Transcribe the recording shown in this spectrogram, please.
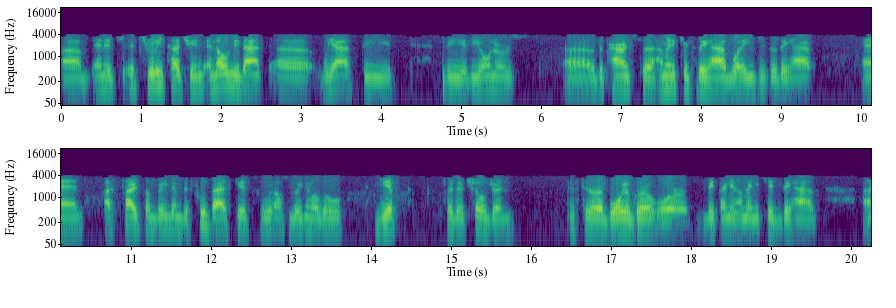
um, and it's it's really touching. And not only that, uh, we ask the the the owners, uh, the parents, uh, how many kids they have, what ages do they have, and aside from bringing them the food baskets, we also bring them a little gift for their children, if they're a boy or girl, or depending how many kids they have. Uh,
